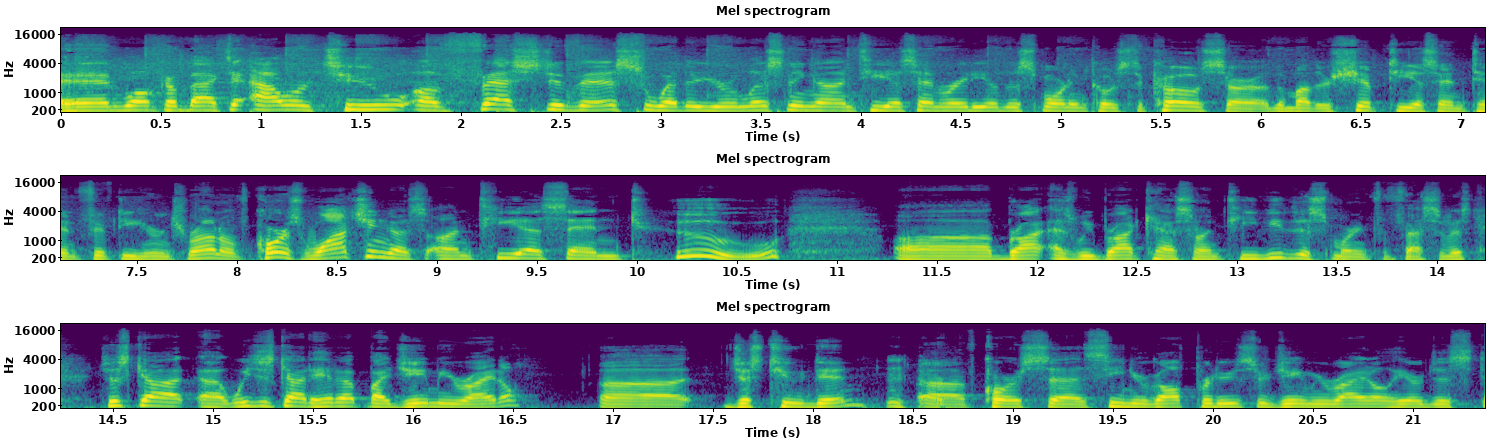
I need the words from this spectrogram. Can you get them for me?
And welcome back to hour two of Festivus. Whether you're listening on TSN Radio this morning, coast to coast, or the mothership TSN 1050 here in Toronto, of course, watching us on TSN 2. Uh, brought, as we broadcast on TV this morning for Festivus, just got uh, we just got hit up by Jamie Rydell. Uh, just tuned in, uh, of course. Uh, senior golf producer Jamie Rydell here, just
